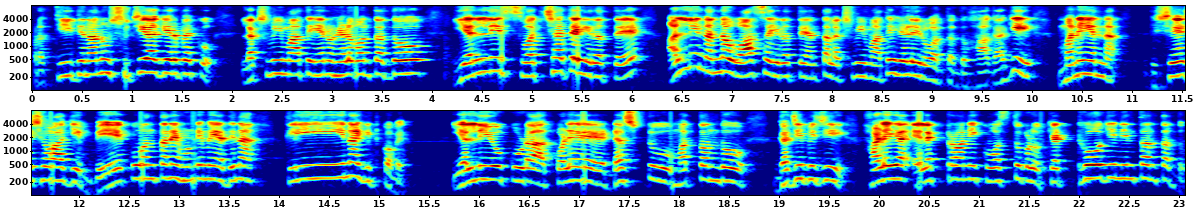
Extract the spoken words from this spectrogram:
ಪ್ರತಿದಿನನೂ ಶುಚಿಯಾಗಿ ಇರಬೇಕು. ಲಕ್ಷ್ಮೀ ಮಾತೆ ಏನು ಹೇಳುವಂಥದ್ದು? ಎಲ್ಲಿ ಸ್ವಚ್ಛತೆ ಇರುತ್ತೆ, ಅಲ್ಲಿ ನನ್ನ ವಾಸ ಇರುತ್ತೆ ಅಂತ ಲಕ್ಷ್ಮೀ ಮಾತೆ ಹೇಳಿರುವಂಥದ್ದು. ಹಾಗಾಗಿ ಮನೆಯನ್ನ ವಿಶೇಷವಾಗಿ ಬೇಕು ಅಂತಾನೆ ಹುಣ್ಣಿಮೆಯ ದಿನ ಕ್ಲೀನಾಗಿ ಇಟ್ಕೋಬೇಕು. ಎಲ್ಲಿಯೂ ಕೂಡ ಕೊಳೆ, ಡಸ್ಟು, ಮತ್ತೊಂದು ಗಜಿಬಿಜಿ ಹಳೆಯ ಎಲೆಕ್ಟ್ರಾನಿಕ್ ವಸ್ತುಗಳು ಕೆಟ್ಟೋಗಿ ನಿಂತಂಥದ್ದು.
